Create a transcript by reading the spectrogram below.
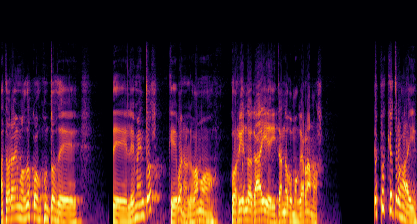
Hasta ahora vimos dos conjuntos de, de elementos que, bueno, los vamos corriendo acá y editando como querramos. Después, ¿qué otros hay?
